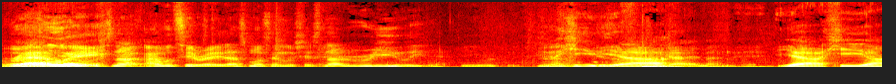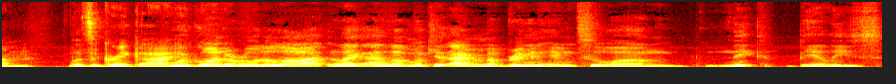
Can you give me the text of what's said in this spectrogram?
Really? you know, it's not. I would say really. That's more Saint Lucia. It's not really. He, would- Yeah, he's he- a yeah. fun guy, man. yeah, he um was a great guy. We go on the road a lot. Like I love my kid. I remember bringing him to um, Nick Bailey's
